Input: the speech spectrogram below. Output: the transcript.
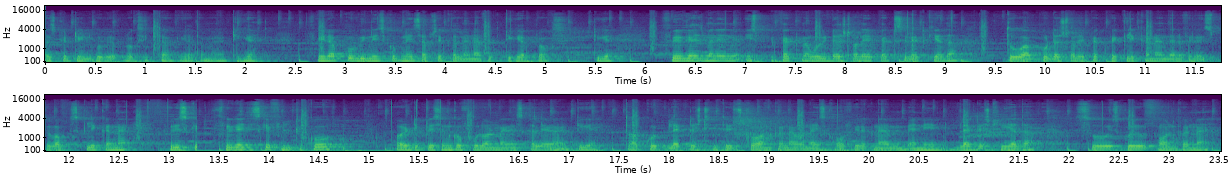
इसके टिंट को भी अप्रोक्स इतना किया था मैंने, ठीक है। फिर आपको विनेज को अपने हिसाब से कर लेना है फिफ्टी के अप्रोक्स ठीक है। फिर गाइज़ मैंने इस इफ़ेक्ट में वही डस्ट वाला इफ़ेक्ट सेलेक्ट किया था तो आपको डस्ट वाले इफ़ेक्ट पे क्लिक करना है देन फिर इस पर वापस क्लिक करना है। फिर इसके फिर गाइज़ इसके फ़िल्टर को और डिप्रेशन को फुल ऑन मैनेज कर लेना है ठीक है? तो आपको ब्लैक डस्ट तो इसको ऑन करना है, वरना इसको ऑफ़ ही रखना है। मैंने ब्लैक डस्ट लिया था सो इसको ऑन करना है।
